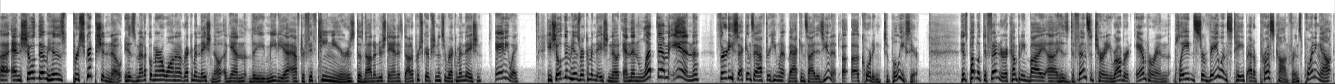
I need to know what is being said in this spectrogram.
Uh, and showed them his prescription note, his medical marijuana recommendation note. Again, the media, after 15 years, does not understand it's not a prescription, it's a recommendation. Anyway, he showed them his recommendation note and then let them in 30 seconds after he went back inside his unit, uh, according to police here. His public defender, accompanied by uh, his defense attorney, Robert Amperin, played surveillance tape at a press conference, pointing out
